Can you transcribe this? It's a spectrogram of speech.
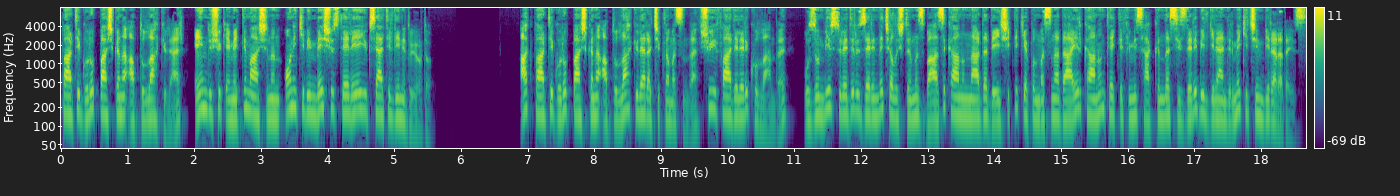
Parti Grup Başkanı Abdullah Güler, en düşük emekli maaşının 12.500 TL'ye yükseltildiğini duyurdu. AK Parti Grup Başkanı Abdullah Güler açıklamasında şu ifadeleri kullandı, uzun bir süredir üzerinde çalıştığımız bazı kanunlarda değişiklik yapılmasına dair kanun teklifimiz hakkında sizleri bilgilendirmek için bir aradayız.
